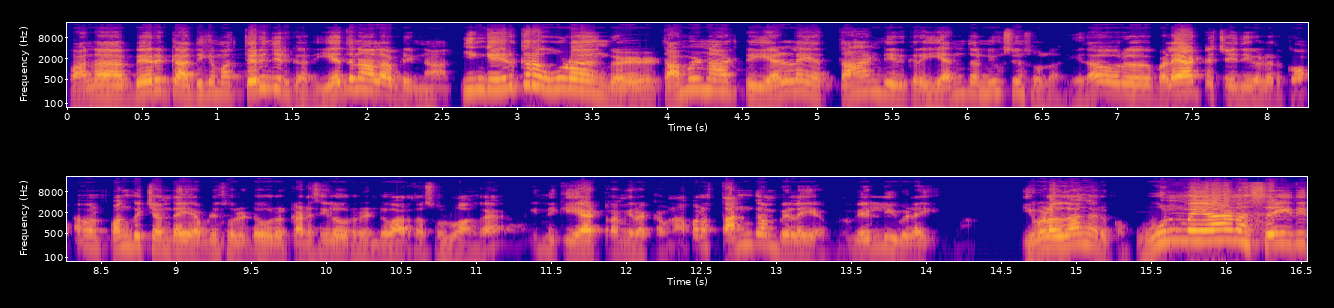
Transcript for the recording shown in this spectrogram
பல பேருக்கு அதிகமா தெரிஞ்சிருக்காது. எதனால அப்படின்னா இங்க இருக்கிற ஊடகங்கள் தமிழ்நாட்டு எல்லையை தாண்டி இருக்கிற எந்த நியூஸும் விஷயம் சொல்லாது ஏதாவது ஒரு விளையாட்டு செய்திகள் இருக்கும். அப்புறம் பங்குச்சந்தை அப்படின்னு சொல்லிட்டு ஒரு கடைசியில் ஒரு ரெண்டு வார்த்தை சொல்லுவாங்க. இன்னைக்கு ஏற்றம் இறக்கம் அப்புறம் தங்கம் விலை வெள்ளி விலை இவ்வளவுதாங்க இருக்கும். உண்மையான செய்தி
